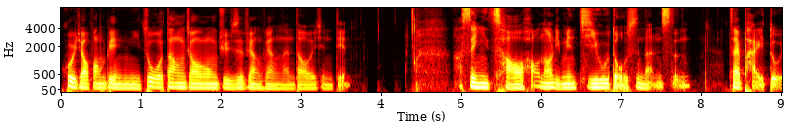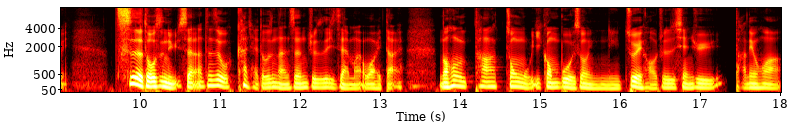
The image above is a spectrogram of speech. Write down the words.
会比较方便。你坐大众交通工具是非常非常难到的一间店。它生意超好，然后里面几乎都是男生在排队，吃的都是女生啊，但是我看起来都是男生，就是一直在买外带。然后他中午一公布的时候，你最好就是先去打电话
